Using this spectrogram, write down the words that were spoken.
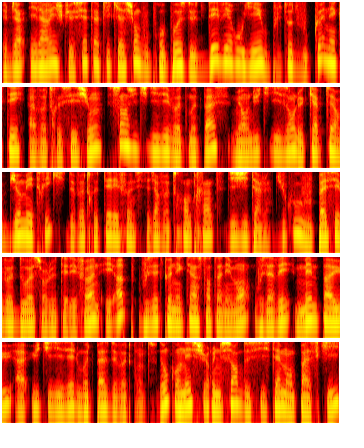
Eh bien, il arrive que cette application vous propose de déverrouiller ou plutôt de vous connecter à votre session sans utiliser votre mot de passe, mais en utilisant le capteur biométrique de votre téléphone, c'est-à-dire votre empreinte digitale. Du coup, vous passez votre doigt sur le téléphone et hop, vous êtes connecté instantanément. Vous avez même pas eu à utiliser le mot de passe de votre compte. Donc, on est sur une sorte de système en passkey.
